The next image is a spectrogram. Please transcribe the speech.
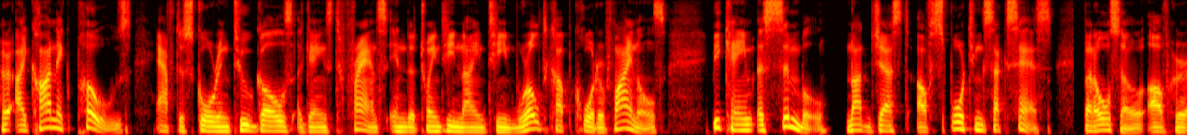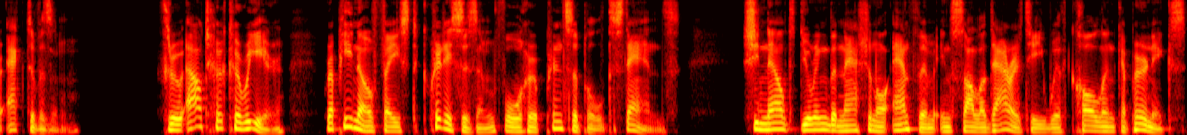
Her iconic pose after scoring two goals against France in the 2019 World Cup quarterfinals became a symbol not just of sporting success, but also of her activism. Throughout her career, Rapinoe faced criticism for her principled stands. She knelt during the national anthem in solidarity with Colin Kaepernick's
